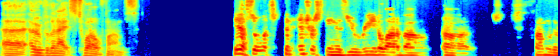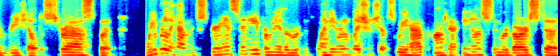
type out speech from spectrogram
uh, over the next twelve months? Yeah. So what's been interesting is you read a lot about uh, some of the retail distress, but we really haven't experienced any from any of the lending relationships we have contacting us in regards to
